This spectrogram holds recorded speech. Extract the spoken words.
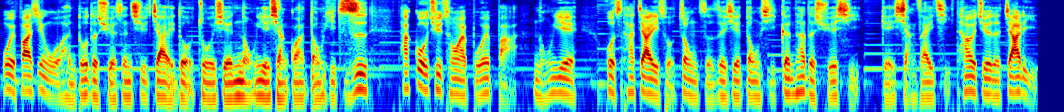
我也发现我很多的学生其实家里都有做一些农业相关的东西，只是他过去从来不会把农业或是他家里所种植的这些东西跟他的学习给想在一起，他会觉得家里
